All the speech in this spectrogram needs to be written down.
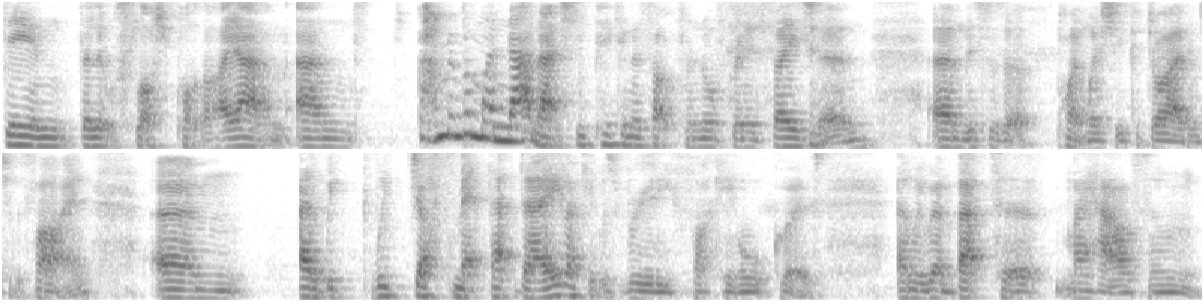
being the little slosh pot that I am, and I remember my nan actually picking us up from North Greenwich Station. Um, this was at a point where she could drive and she was fine. Um, and we we just met that day, like it was really fucking awkward. And we went back to my house and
